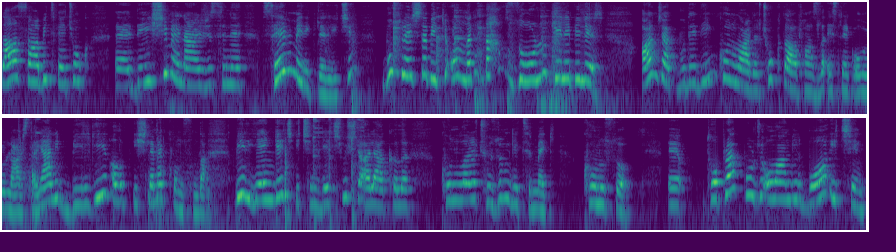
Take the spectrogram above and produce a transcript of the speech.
daha sabit ve çok e, değişim enerjisini sevmedikleri için bu süreç tabii ki onlara daha zorlu gelebilir. Ancak bu dediğim konularda çok daha fazla esnek olurlarsa yani bilgiyi alıp işlemek konusunda bir yengeç için geçmişle alakalı konulara çözüm getirmek konusu. E, toprak burcu olan bir boğa için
